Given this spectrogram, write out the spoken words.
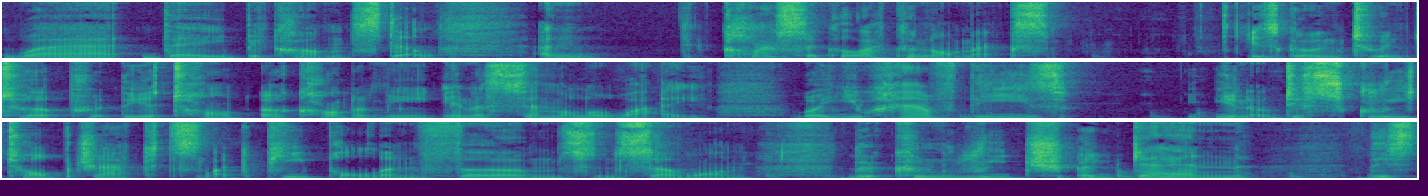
where they become still. And classical economics is going to interpret the economy in a similar way, where you have these you know, discrete objects like people and firms and so on that can reach again this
